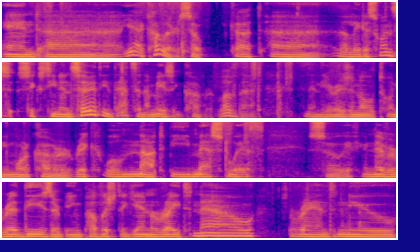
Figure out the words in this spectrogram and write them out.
And uh, yeah, color. So got uh, the latest ones, 16 and 17. That's an amazing cover. Love that. And then the original Tony Moore cover, Rick will not be messed with. So if you never read these, they're being published again right now. Brand new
